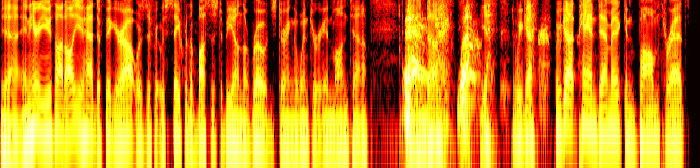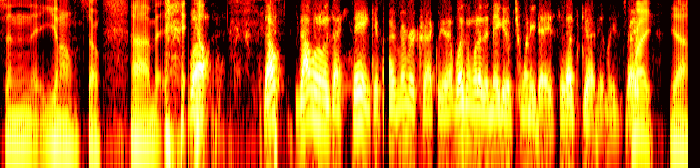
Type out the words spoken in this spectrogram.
Yeah, and here you thought all you had to figure out was if it was safe for the buses to be on the roads during the winter in Montana, and uh, well, yeah, we got we've got pandemic and bomb threats, and you know, so um, well, that that one was, I think, if I remember correctly, that wasn't one of the negative twenty days, so that's good at least, right? Right. Yeah.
